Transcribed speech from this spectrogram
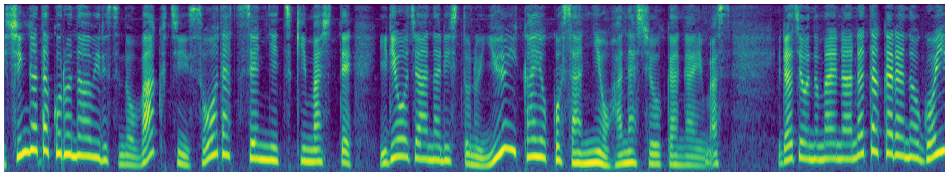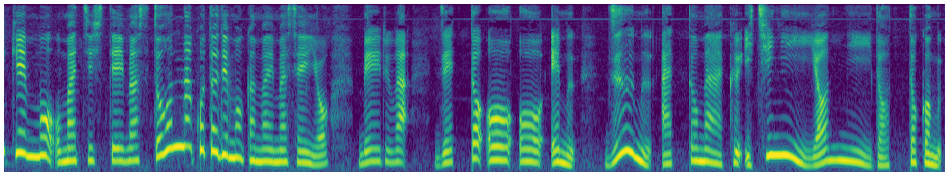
新型コロナウイルスのワクチン争奪戦につきまして医療ジャーナリストの結井佳代子さんにお話を伺います。ラジオの前のあなたからのご意見もお待ちしています。どんなことでも構いませんよ。メールは zoom zoom アットマーク一二四二ドットコム。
